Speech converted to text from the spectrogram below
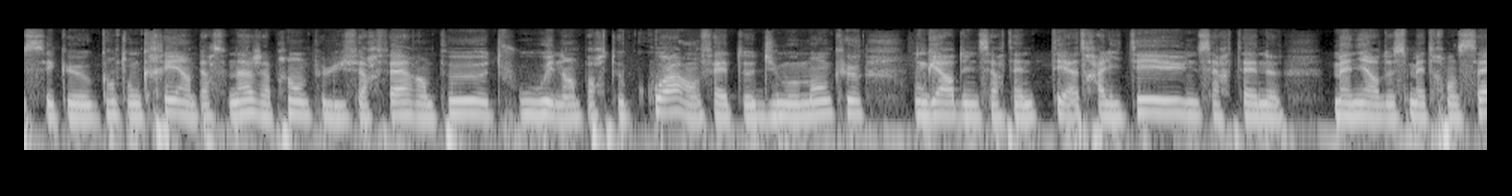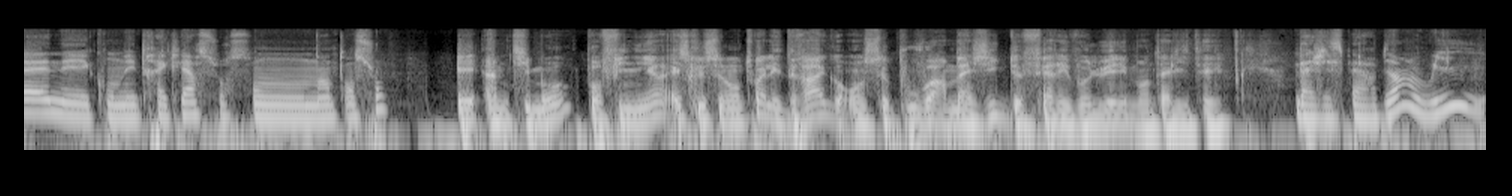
C'est que quand on crée un personnage, après, on peut lui faire faire un peu tout et n'importe quoi, en fait, du moment que on garde une certaine théâtralité, une certaine manière de se mettre en scène et qu'on est très clair sur son intention. Et un petit mot pour finir. Est-ce que selon toi, les drags ont ce pouvoir magique de faire évoluer les mentalités? Bah, j'espère bien, oui.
